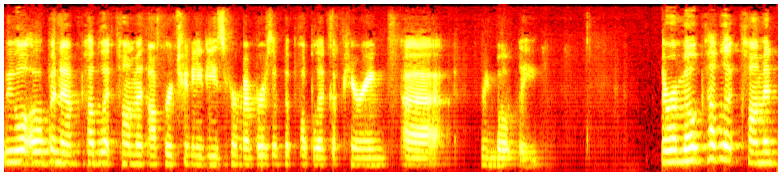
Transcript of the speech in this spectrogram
we will open up public comment opportunities for members of the public appearing uh, remotely. The remote public comment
